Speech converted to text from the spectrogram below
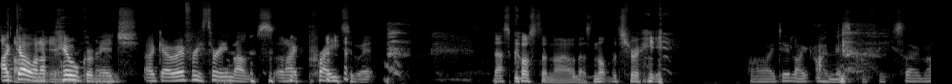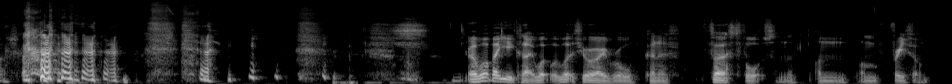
I go on a Carving it in, pilgrimage. I go every three months and I pray to it. That's Costa Nile. That's not the tree. Oh, I do like. I miss coffee so much. Uh, what about you, Clay? What, what's your overall kind of first thoughts on the, on on three films?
